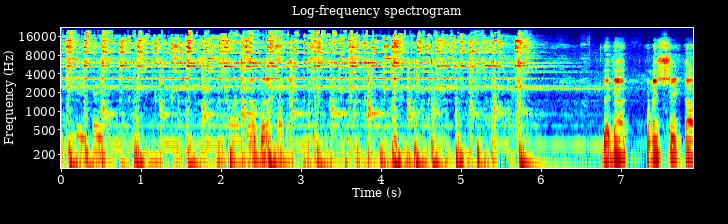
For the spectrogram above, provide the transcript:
बरोबर वाजवलं चुकले काही नाही हा, बरोबरच दादा. धन्यवाद. पुनश्च एकदा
